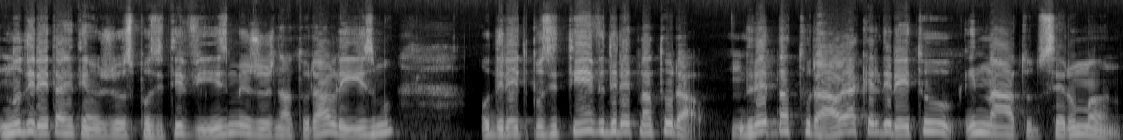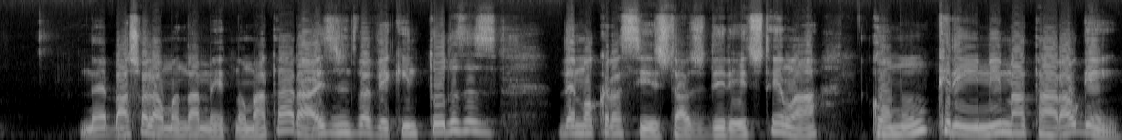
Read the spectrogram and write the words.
no direito a gente tem o jus positivismo e o jus naturalismo, o direito positivo e o direito natural. O direito natural é aquele direito inato do ser humano. Né? Basta olhar o mandamento, não matarás, a gente vai ver que em todas as democracias, estados de direitos, tem lá como um crime matar alguém.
